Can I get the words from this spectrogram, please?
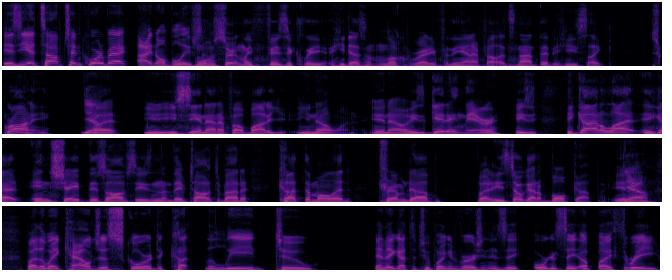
Is he a top ten quarterback? I don't believe so. Well, certainly physically, he doesn't look ready for the NFL. It's not that he's like scrawny, Yeah. but you, you see an NFL body, you know one. You know he's getting there. He's he got a lot. He got in shape this offseason. They've talked about it. Cut the mullet, trimmed up, but he's still got to bulk up. You know. By the way, Cal just scored to cut the lead to, and they got the two point conversion. Is it Oregon State up by three?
